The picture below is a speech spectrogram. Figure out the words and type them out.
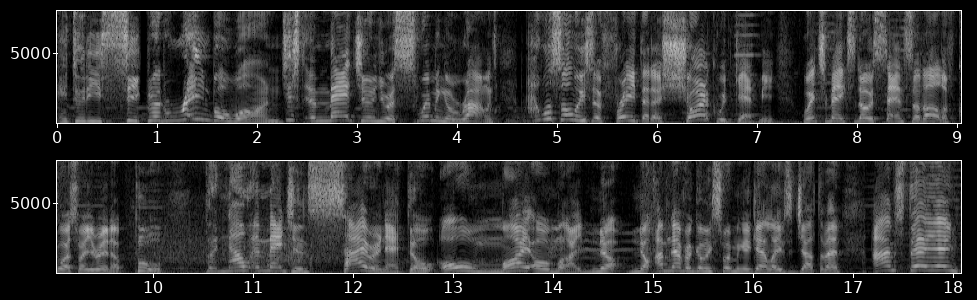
into the secret rainbow one. Just imagine you're swimming around. I was always afraid that a shark would get me, which makes no sense at all, of course, when you're in a pool. But now imagine Siren Head though. Oh my, oh my. No, no, I'm never going swimming again, ladies and gentlemen. I'm staying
